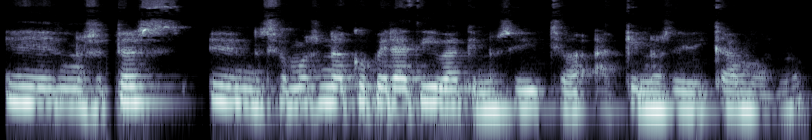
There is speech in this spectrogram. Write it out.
Eh, nosotras eh, somos una cooperativa que nos he dicho a qué nos dedicamos, ¿no?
